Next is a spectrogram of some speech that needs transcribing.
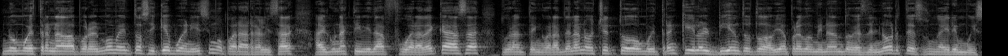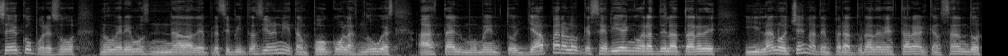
no muestra nada por el momento, así que buenísimo para realizar alguna actividad fuera de casa durante en horas de la noche, todo muy tranquilo viento todavía predominando desde el norte, es un aire muy seco, por eso no veremos nada de precipitaciones ni tampoco las nubes hasta el momento. Ya para lo que sería en horas de la tarde y la noche, la temperatura debe estar alcanzando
